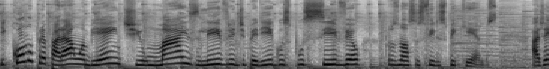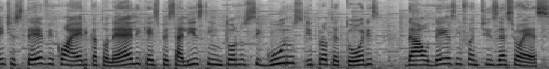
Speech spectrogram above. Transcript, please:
e como preparar um ambiente o mais livre de perigos possível para os nossos filhos pequenos. A gente esteve com a Érica Tonelli, que é especialista em entornos seguros e protetores da Aldeias Infantis SOS.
